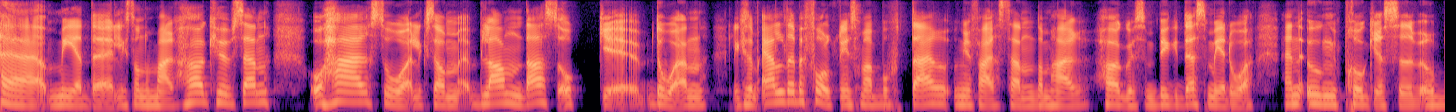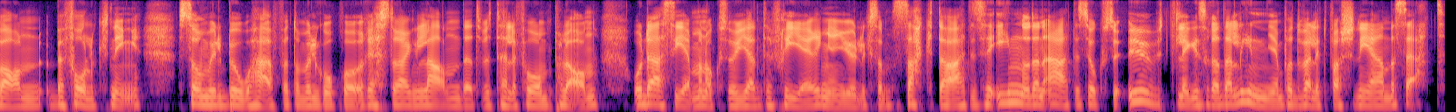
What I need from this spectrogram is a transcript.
Eh, med eh, liksom de här höghusen. Och här så liksom blandas och eh, då en liksom äldre befolkning som har bott där ungefär sedan de här höghusen byggdes med då en ung progressiv urban befolkning som vill bo här för att de vill gå på restauranglandet vid telefonplan. Och där ser man också hur gentrifieringen ju liksom sakta har ätit sig in och den äter sig också ut längs röda linjen på ett väldigt fascinerande sätt.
